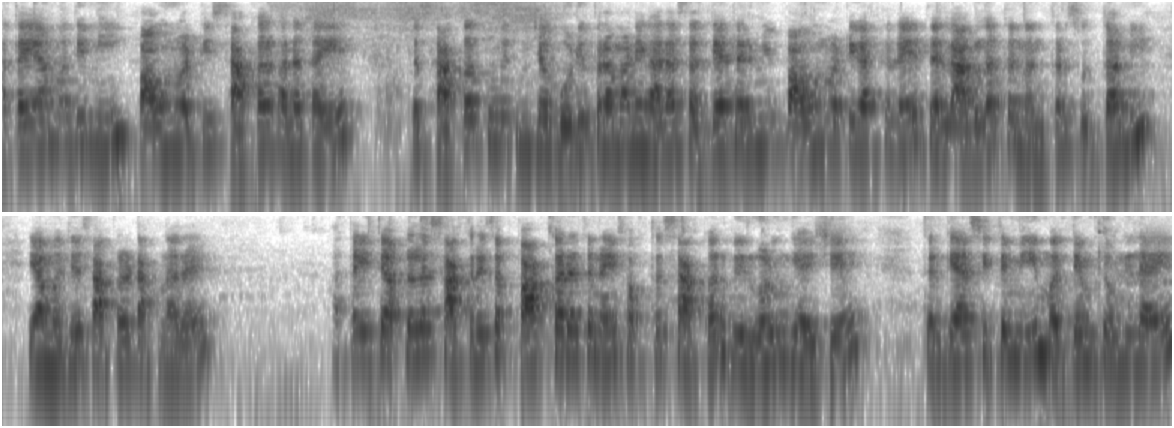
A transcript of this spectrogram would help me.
आता यामध्ये मी पाऊन वाटी साखर घालत आहे. तर साखर तुम्ही तुमच्या गोडीप्रमाणे घाला. सध्या तर मी पाऊन वाटी घातलेलं आहे. जर लागलं तर नंतरसुद्धा मी यामध्ये साखर टाकणार आहे. आता इथे आपल्याला साखरेचा पाक करायचा नाही फक्त साखर विरघळून घ्यायची आहे. तर गॅस इथे मी मध्यम ठेवलेला आहे.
